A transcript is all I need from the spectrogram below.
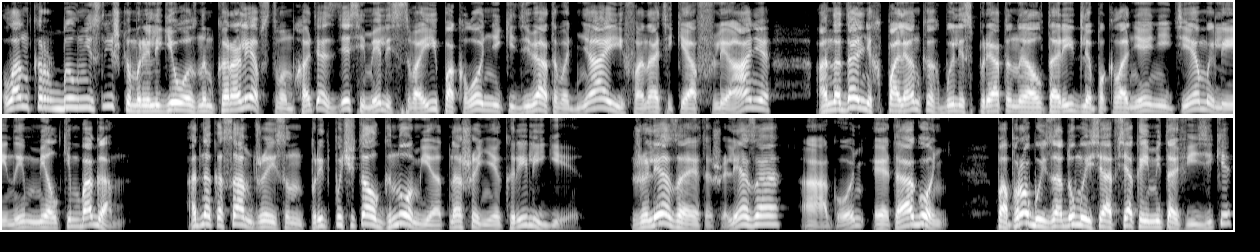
Ланкар был не слишком религиозным королевством, хотя здесь имелись свои поклонники девятого дня и фанатики Афлиане — а на дальних полянках были спрятаны алтари для поклонений тем или иным мелким богам. Однако сам Джейсон предпочитал гномье отношение к религии. Железо — это железо, а огонь — это огонь. Попробуй задумайся о всякой метафизике,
